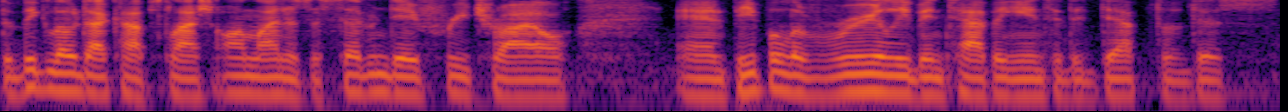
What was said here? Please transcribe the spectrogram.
thebigglow.com slash online is a seven day free trial and people have really been tapping into the depth of this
